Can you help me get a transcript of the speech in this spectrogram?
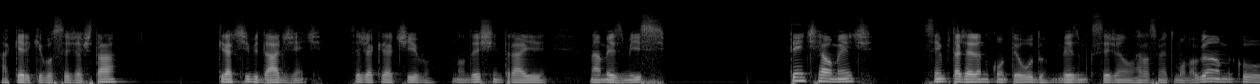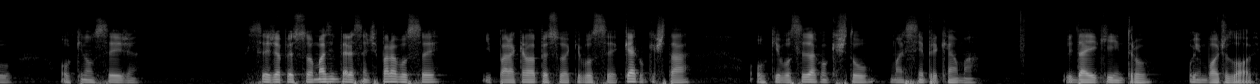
aquele que você já está. Criatividade, gente. Seja criativo, não deixe entrar aí na mesmice. Tente realmente sempre estar tá gerando conteúdo, mesmo que seja um relacionamento monogâmico ou que não seja. Seja a pessoa mais interessante para você e para aquela pessoa que você quer conquistar ou que você já conquistou, mas sempre quer amar. E daí que entrou o Embody Love.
